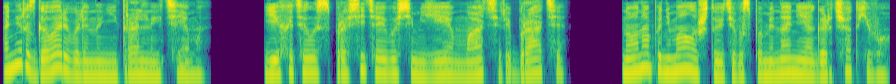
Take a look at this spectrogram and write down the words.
Они разговаривали на нейтральные темы. Ей хотелось спросить о его семье, матери, брате, но она понимала, что эти воспоминания огорчат его.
